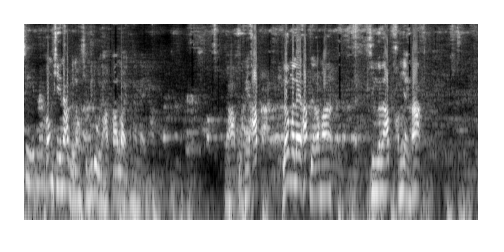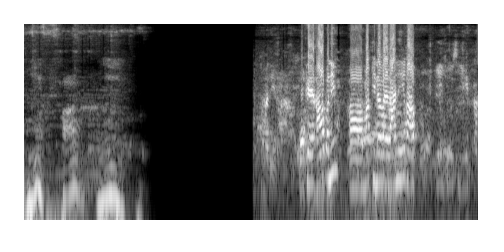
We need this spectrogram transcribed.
ชีสนะกล้องชี้นะครับ เดี๋ยวลองชิมให้ดูนะครับว่าอร่อยขนาดไหนนะครับ นะครับ โอเคครับ เริ่มกันเลยครับ เดี๋ยวเรามาชิมกันแล้วครับคำใหญ่มาก อืมอืมสวัสดีค่ะ โอเคครับวันนี้อ่ามากินอะไรร้านนี้ครับซูชิค่ะ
